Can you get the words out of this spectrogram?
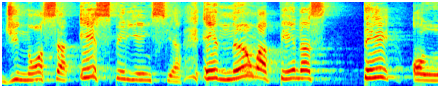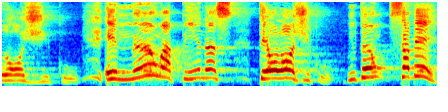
de nossa experiência e não apenas teológico, e não apenas teológico. Então, sabei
